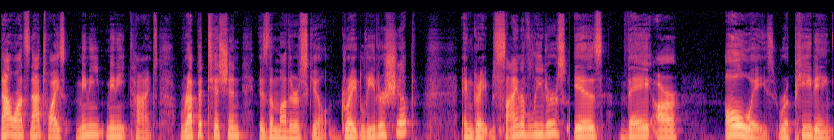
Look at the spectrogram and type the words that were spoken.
Not once, not twice, many, many times. Repetition is the mother of skill. Great leadership and great sign of leaders is they are always repeating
